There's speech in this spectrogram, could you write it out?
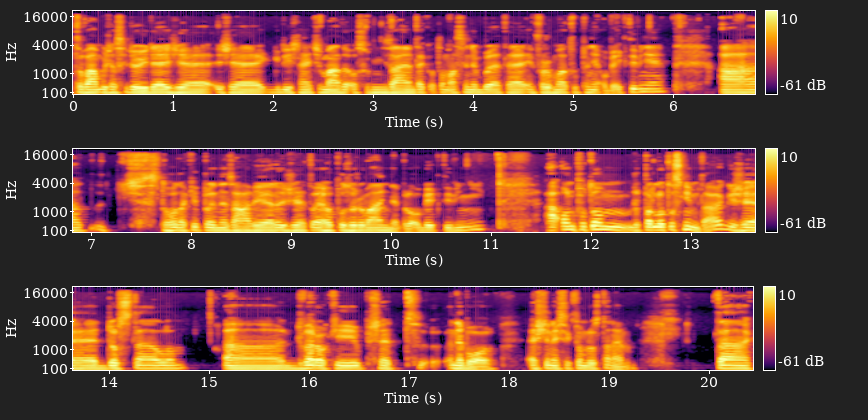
to vám už asi dojde, že, že když na něčem máte osobní zájem, tak o tom asi nebudete informovat úplně objektivně. A z toho taky plyne závěr, že to jeho pozorování nebylo objektivní. A on potom, dopadlo to s ním tak, že dostal uh, dva roky před, nebo ještě než se k tomu dostaneme, tak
